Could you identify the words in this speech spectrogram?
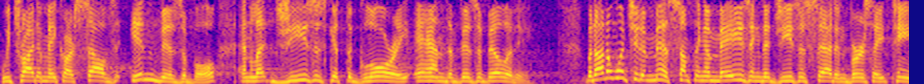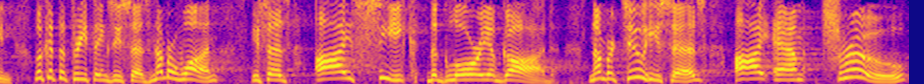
we try to make ourselves invisible and let Jesus get the glory and the visibility. But I don't want you to miss something amazing that Jesus said in verse 18. Look at the three things he says. Number one, he says, I seek the glory of God. Number two, he says, I am true.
